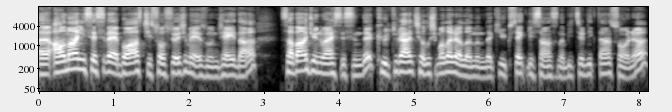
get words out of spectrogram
E, Alman Lisesi ve Boğaziçi Sosyoloji mezunu Ceyda, Sabancı Üniversitesi'nde kültürel çalışmalar alanındaki yüksek lisansını bitirdikten sonra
